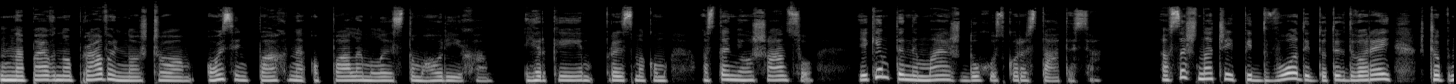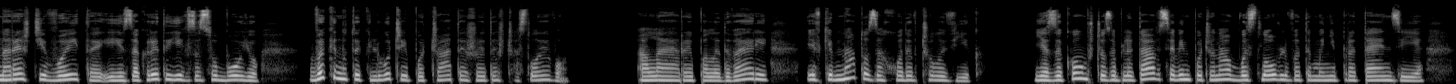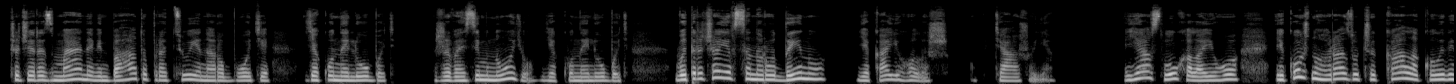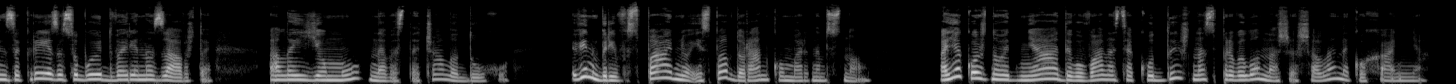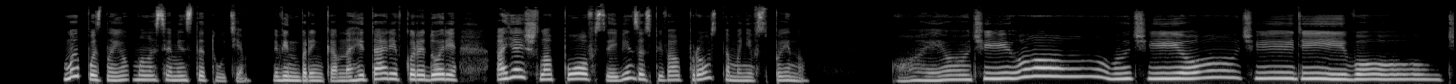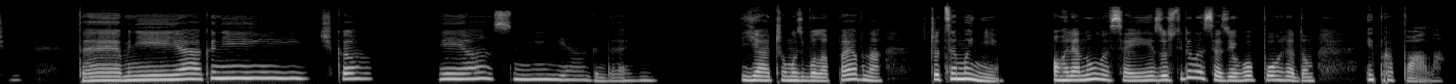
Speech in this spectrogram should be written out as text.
Напевно, правильно, що осінь пахне опалим листом горіха, гірким присмаком останнього шансу, яким ти не маєш духу скористатися. А все ж наче й підводить до тих дверей, щоб нарешті вийти і закрити їх за собою, викинути ключ і почати жити щасливо. Але рипали двері, і в кімнату заходив чоловік. Язиком, що заплітався, він починав висловлювати мені претензії, що через мене він багато працює на роботі, яку не любить, живе зі мною, яку не любить, витрачає все на родину, яка його лиш обтяжує. Я слухала його і кожного разу чекала, коли він закриє за собою двері назавжди, але йому не вистачало духу. Він брів в спальню і спав до ранку мирним сном. А я кожного дня дивувалася, куди ж нас привело наше шалене кохання. Ми познайомилися в інституті. Він бринькав на гітарі в коридорі, а я йшла повз, і він заспівав просто мені в спину. Ой, очі, очі, очі дівочі, темні, як нічка, ясні, як день. Я чомусь була певна, що це мені. Оглянулася і зустрілася з його поглядом і пропала.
